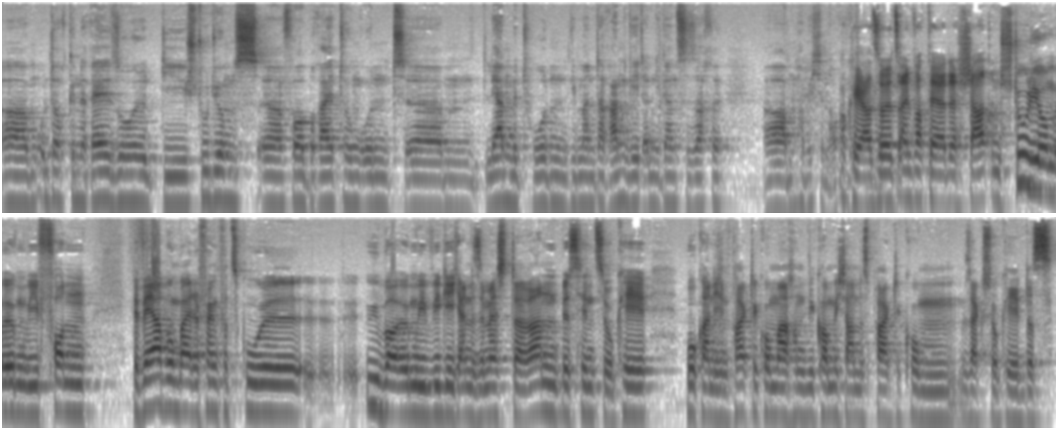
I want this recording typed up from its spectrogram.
ähm, und auch generell so die Studiumsvorbereitung äh, und ähm, Lernmethoden, wie man daran geht an die ganze Sache ähm, habe ich dann auch. Okay, also jetzt einfach der, der Start ins Studium irgendwie von Bewerbung bei der Frankfurt School äh, über irgendwie, wie gehe ich an das Semester ran, bis hin zu, okay, wo kann ich ein Praktikum machen, wie komme ich da an das Praktikum, sagst du, okay, das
